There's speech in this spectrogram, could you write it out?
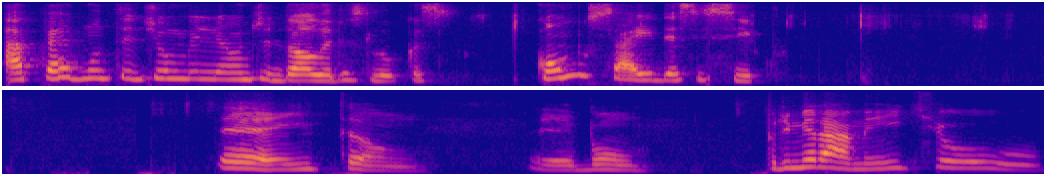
a pergunta de um milhão de dólares, Lucas: como sair desse ciclo? É, então, é, bom, primeiramente eu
